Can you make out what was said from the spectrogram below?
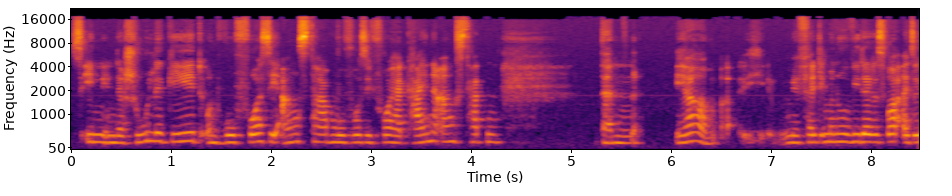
es ihnen in der Schule geht und wovor sie Angst haben, wovor sie vorher keine Angst hatten, dann ja, ich, mir fällt immer nur wieder das Wort, also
